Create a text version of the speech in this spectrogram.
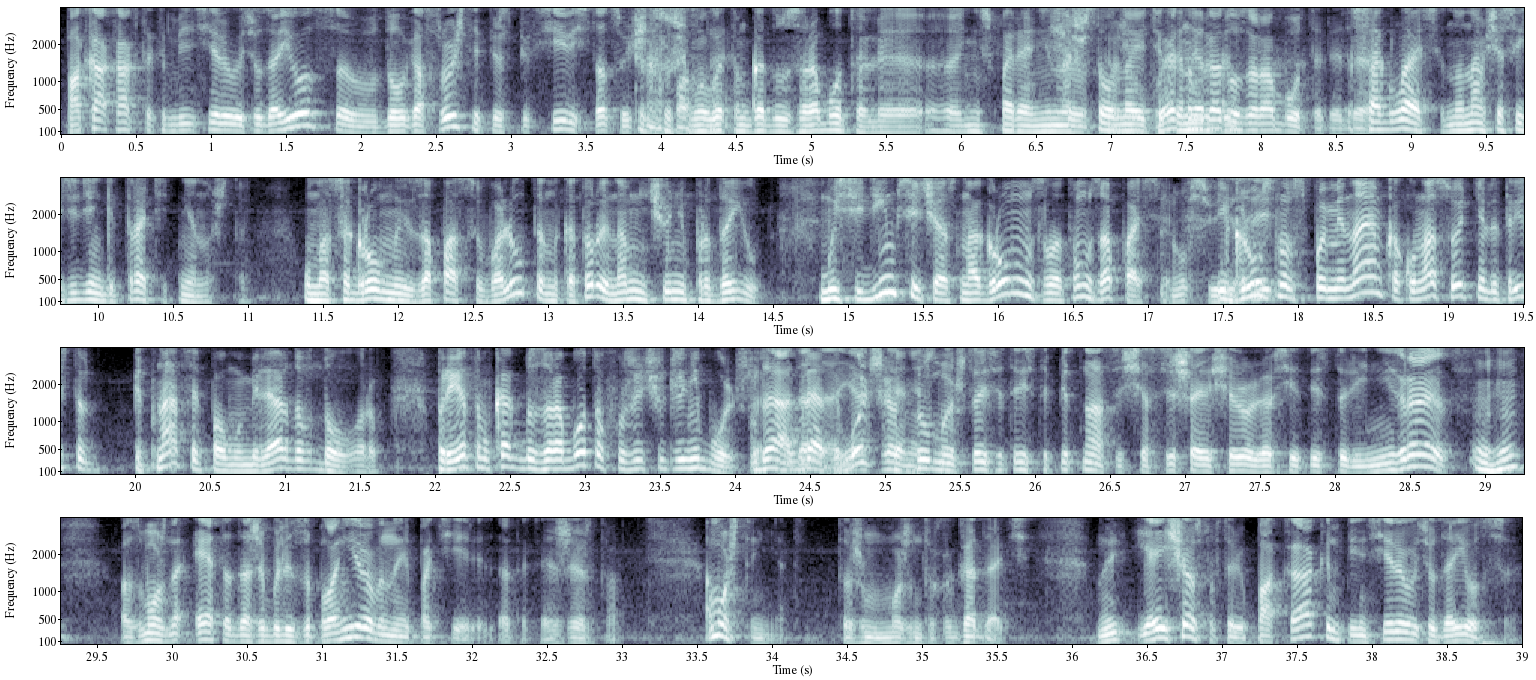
Пока как-то компенсировать удается, в долгосрочной перспективе ситуация очень слушай, опасная. мы в этом году заработали, э, несмотря ни Еще на что, скажу, на этих В этом энерго... году заработали, да. Согласен, но нам сейчас эти деньги тратить не на что. У нас огромные запасы валюты, на которые нам ничего не продают. Мы сидим сейчас на огромном золотом запасе. Ну, и грустно вспоминаем, как у нас отняли 315, по-моему, миллиардов долларов. При этом как бы заработав уже чуть ли не больше. Да, ну, да, да. Больше, Я как раз думаю, что эти 315 сейчас решающую роль во всей этой истории не играют. Угу. Возможно, это даже были запланированные потери, да, такая жертва. А может и нет. Тоже можем только гадать. Но я еще раз повторю, пока компенсировать удается.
